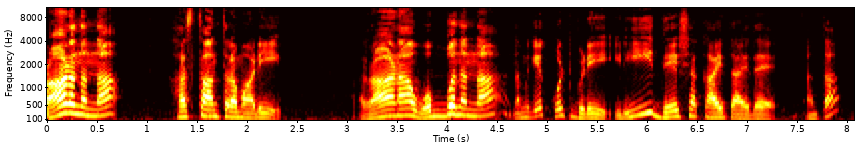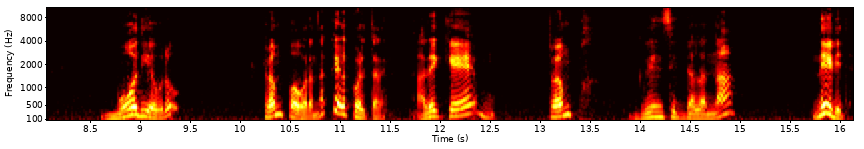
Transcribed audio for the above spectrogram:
ರಾಣನನ್ನ ಹಸ್ತಾಂತರ ಮಾಡಿ, ರಾಣ ಒಬ್ಬನನ್ನ ನಮಗೆ ಕೊಟ್ಬಿಡಿ, ಇಡೀ ದೇಶ ಕಾಯ್ತಾ ಇದೆ ಅಂತ ಮೋದಿಯವರು ಟ್ರಂಪ್ ಅವರನ್ನು ಕೇಳ್ಕೊಳ್ತಾರೆ. ಅದಕ್ಕೆ ಟ್ರಂಪ್ ಗ್ರೀನ್ ಸಿಗ್ನಲನ್ನು ನೀಡಿದೆ.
